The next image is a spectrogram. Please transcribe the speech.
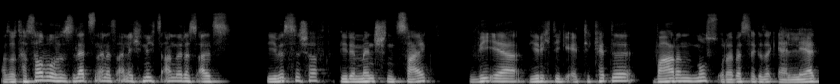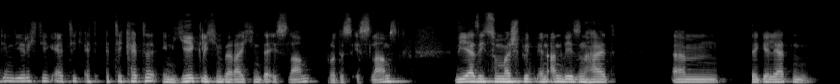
Also Tasawwuf ist letzten Endes eigentlich nichts anderes als die Wissenschaft, die dem Menschen zeigt, wie er die richtige Etikette wahren muss, oder besser gesagt, er lehrt ihm die richtige Etikette in jeglichen Bereichen der Islam oder des Islams, wie er sich zum Beispiel in Anwesenheit ähm, der Gelehrten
